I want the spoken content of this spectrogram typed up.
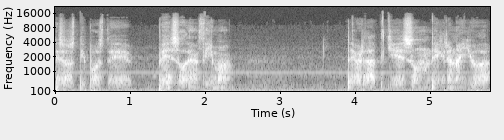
esos tipos de peso de encima de verdad que son de gran ayuda.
